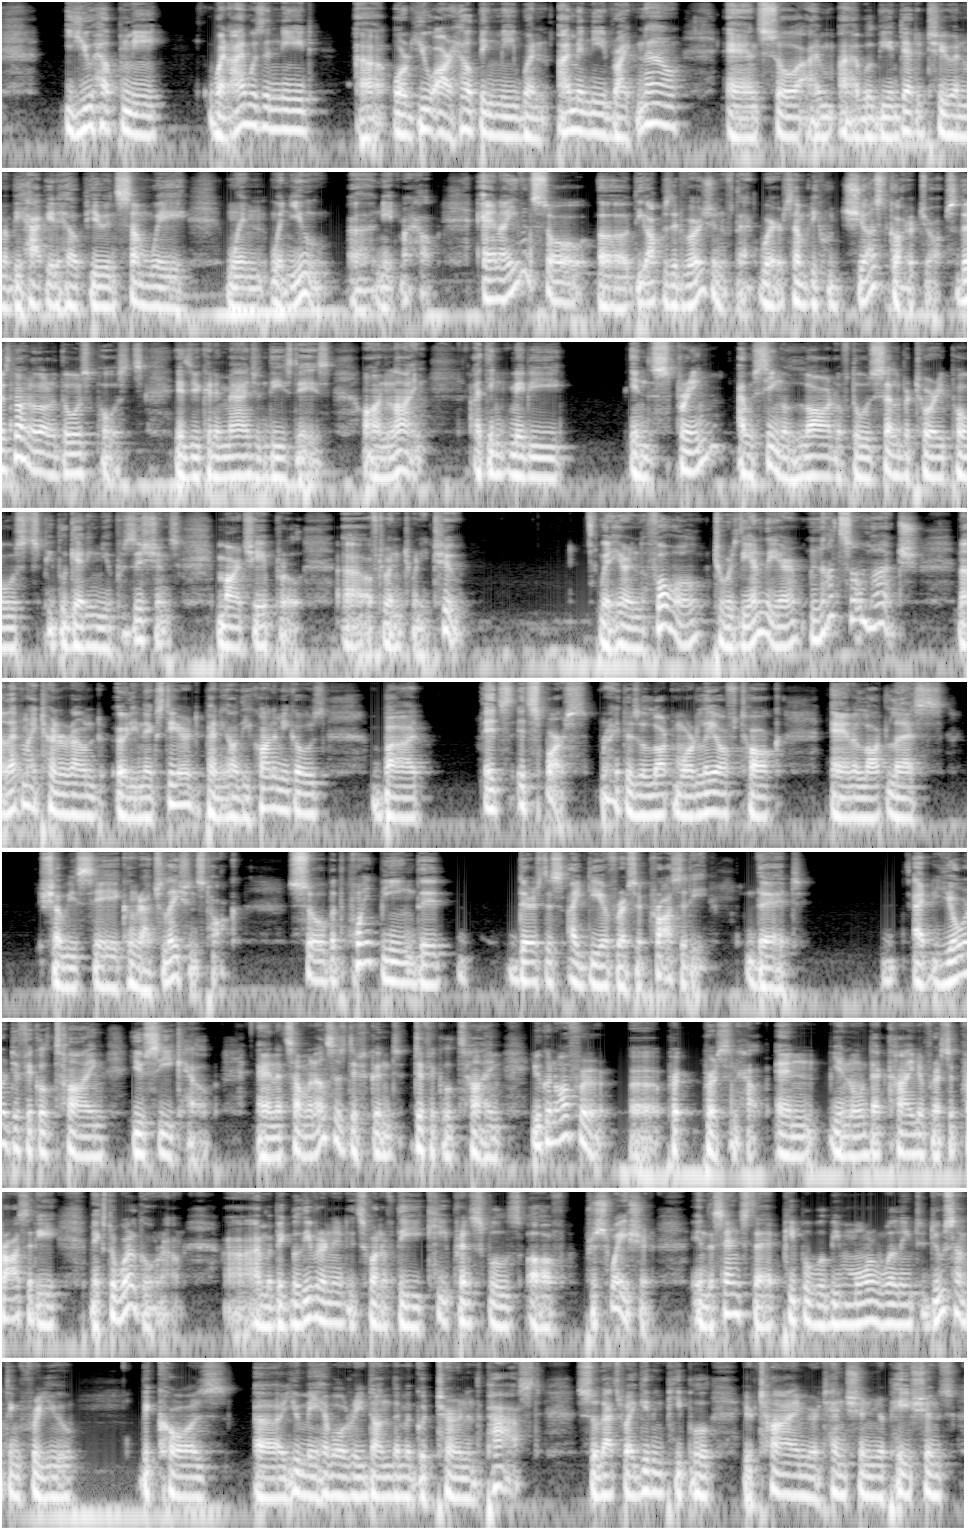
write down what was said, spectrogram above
You helped me when I was in need, uh, or you are helping me when I'm in need right now. And so I'm, I will be indebted to you and I'll be happy to help you in some way when, when you uh, need my help. And I even saw uh, the opposite version of that, where somebody who just got a job. So there's not a lot of those posts, as you can imagine these days online. I think maybe in the spring, I was seeing a lot of those celebratory posts, people getting new positions, March, April uh, of 2022. But here in the fall, towards the end of the year, not so much. Now that might turn around early next year, depending how the economy goes. But it's it's sparse, right? There's a lot more layoff talk and a lot less, shall we say, congratulations talk. So, but the point being that there's this idea of reciprocity that at your difficult time you seek help, and at someone else's difficult difficult time you can offer a per- person help, and you know that kind of reciprocity makes the world go around. Uh, I'm a big believer in it. It's one of the key principles of persuasion in the sense that people will be more willing to do something for you because uh, you may have already done them a good turn in the past. So that's why giving people your time, your attention, your patience,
